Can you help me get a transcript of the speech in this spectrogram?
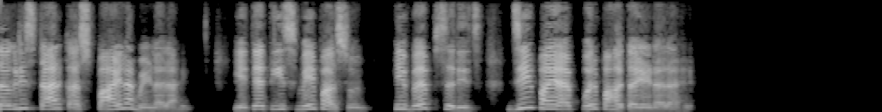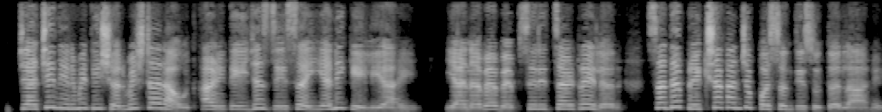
तगडी स्टार कास्ट पाहायला मिळणार आहे. येत्या तीस मे पासून ही web series Zee five app वर पाहता येणार आहे. ज्याची निर्मिती शर्मिष्ठा राऊत आणि तेजस देसाई यांनी केली आहे. या नव्या वेब सिरीजचा ट्रेलर सध्या प्रेक्षकांच्या पसंतीस उतरला आहे.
